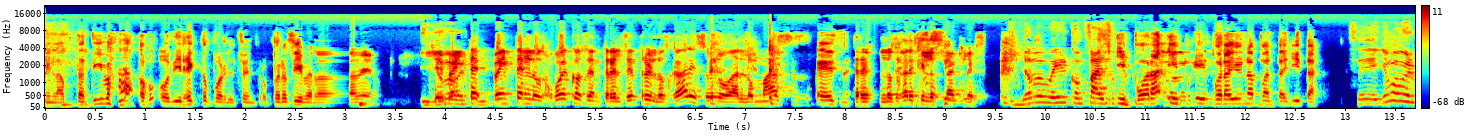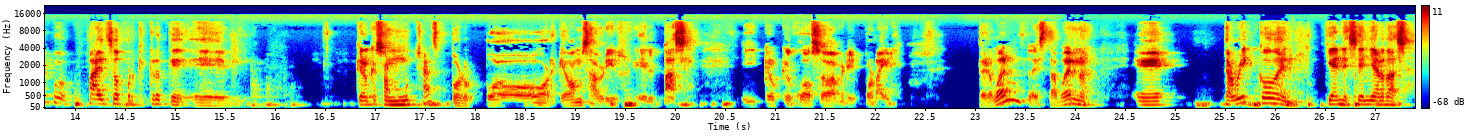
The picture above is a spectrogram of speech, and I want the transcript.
En la optativa o, o, directo por el centro, pero sí, verdadero. ¿Y yo 20, 20, en los huecos entre el centro y los gares o a lo más es, entre los gares y los tackles? Yo me voy a ir con falso. Y por, ahí, y, y por ahí una pantallita. Sí, yo me voy a ir por falso porque creo que eh, creo que son muchas por, porque vamos a abrir el pase y creo que el juego se va a abrir por aire. Pero bueno, está bueno. Eh, Tariq Cohen tiene 100 yardas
